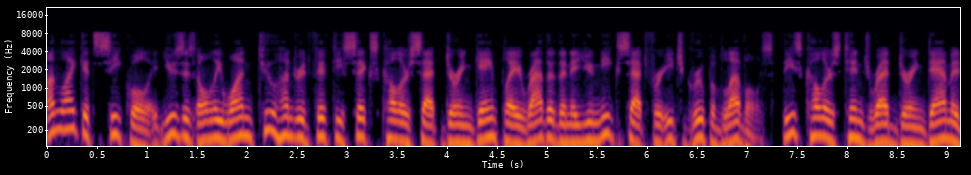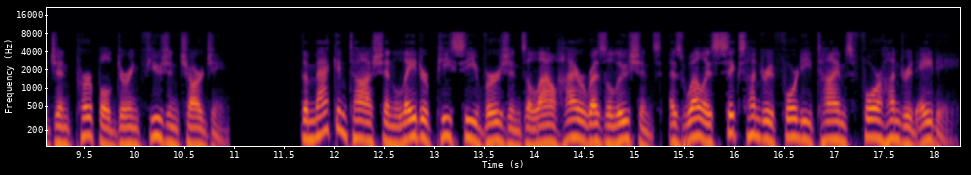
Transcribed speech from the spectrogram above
Unlike its sequel it uses only one 256 color set during gameplay rather than a unique set for each group of levels, these colors tinge red during damage and purple during fusion charging. The Macintosh and later PC versions allow higher resolutions, as well as 640 x 480.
